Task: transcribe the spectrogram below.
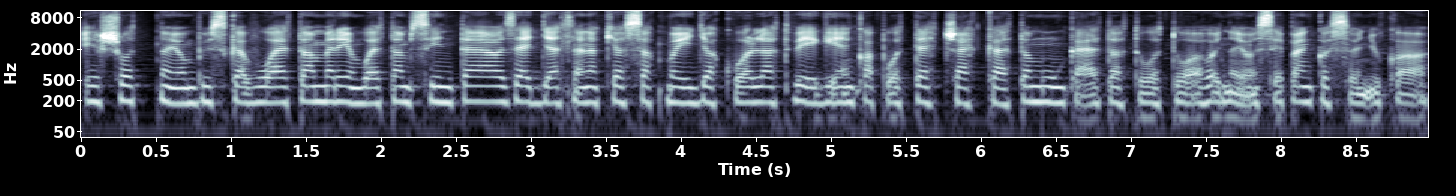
és ott nagyon büszke voltam, mert én voltam szinte az egyetlen, aki a szakmai gyakorlat végén kapott egy csekket a munkáltatótól, hogy nagyon szépen köszönjük a,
